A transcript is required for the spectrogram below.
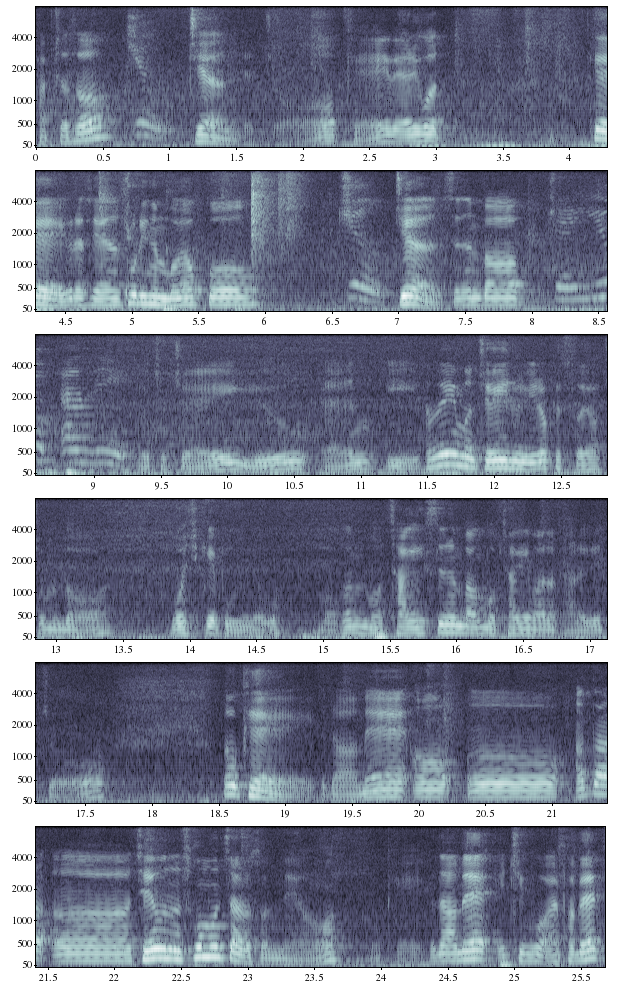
합쳐서 June. June 됐죠. 오케이. very good. 오케이. 그래서 얘는 소리는 뭐였고? June. June 쓰는 법. J U N E. 그렇죠. J, U, N, E. 선생님은 J를 이렇게 써요. 좀더 멋있게 보이려고. 뭐, 그건 뭐 자기 쓰는 방법 자기마다 다르겠죠. 오케이. 그 다음에, 어, 어, 아까, 어, 재우는 소문자로 썼네요. 오케이. 그 다음에 이 친구 알파벳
